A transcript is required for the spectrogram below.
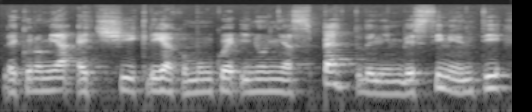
l'economia è ciclica comunque in ogni aspetto degli investimenti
